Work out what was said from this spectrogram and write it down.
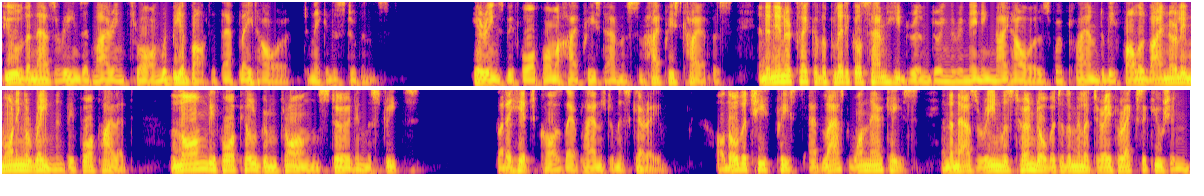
Few of the Nazarene's admiring throng would be about at that late hour to make a disturbance. Hearings before former High Priest Annas and High Priest Caiaphas and an inner clique of the political Sanhedrin during the remaining night hours were planned to be followed by an early morning arraignment before Pilate, long before pilgrim throngs stirred in the streets. But a hitch caused their plans to miscarry. Although the chief priests at last won their case, and the Nazarene was turned over to the military for execution,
